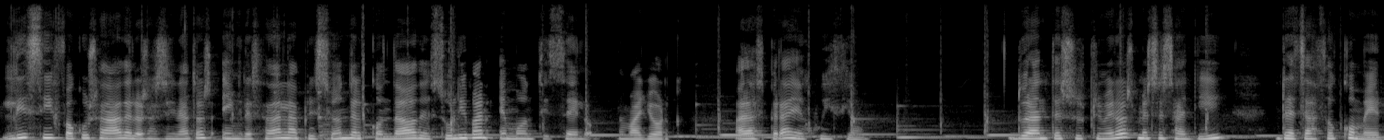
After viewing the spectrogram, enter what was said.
Lizzie fue acusada de los asesinatos e ingresada en la prisión del condado de Sullivan en Monticello, Nueva York, a la espera de juicio. Durante sus primeros meses allí, rechazó comer,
